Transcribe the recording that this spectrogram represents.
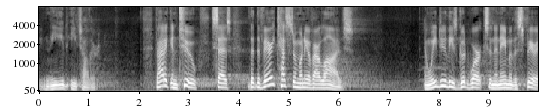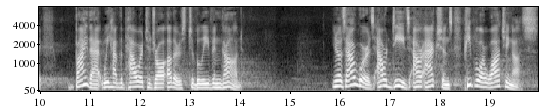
We need each other. Vatican II says that the very testimony of our lives, and we do these good works in the name of the Spirit, by that we have the power to draw others to believe in God. You know, it's our words, our deeds, our actions. People are watching us.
